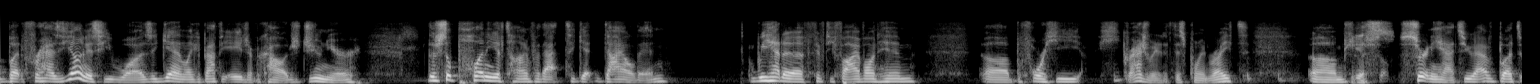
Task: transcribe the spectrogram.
but for as young as he was, again, like about the age of a college junior, there's still plenty of time for that to get dialed in. We had a 55 on him uh, before he he graduated at this point, right? Um, Yes. certainly had to have, but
